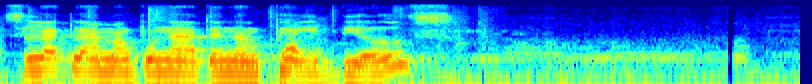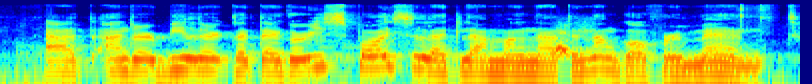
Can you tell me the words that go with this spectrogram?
Select lamang po natin ng Pay Bills. At under Biller categories po, select lamang natin ng Government.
